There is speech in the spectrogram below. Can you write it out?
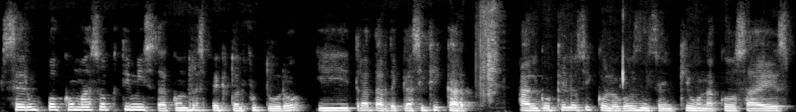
ser un poco más optimista con respecto al futuro y tratar de clasificar algo que los psicólogos dicen que una cosa es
